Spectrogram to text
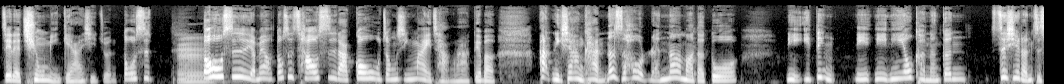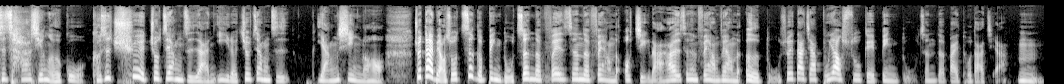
这类秋米给安西尊，都是。嗯，都是有没有？都是超市啦、购物中心、卖场啦，对吧？啊，你想想看，那时候人那么的多，你一定，你你你有可能跟这些人只是擦肩而过，可是却就这样子染疫了，就这样子阳性了哈，就代表说这个病毒真的非真的非常的恶极啦，它真的非常非常的恶毒，所以大家不要输给病毒，真的拜托大家，嗯，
